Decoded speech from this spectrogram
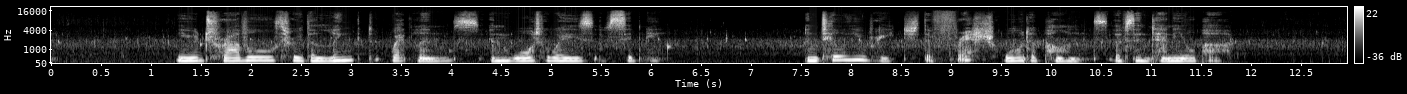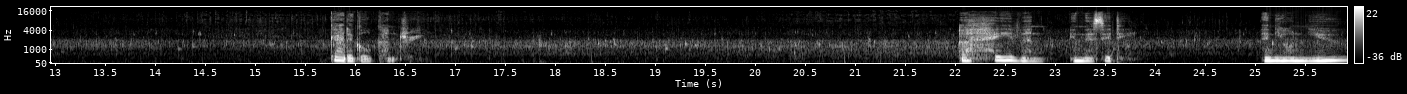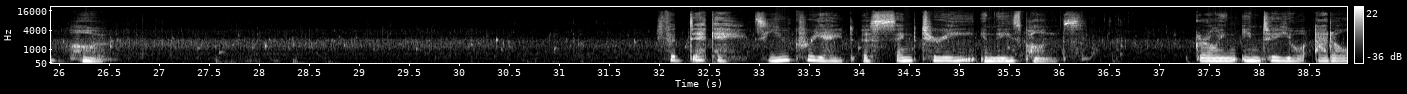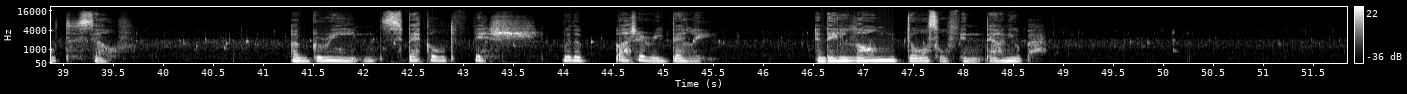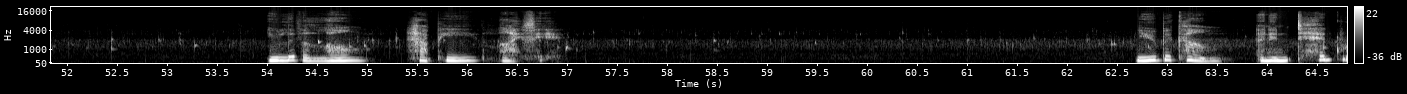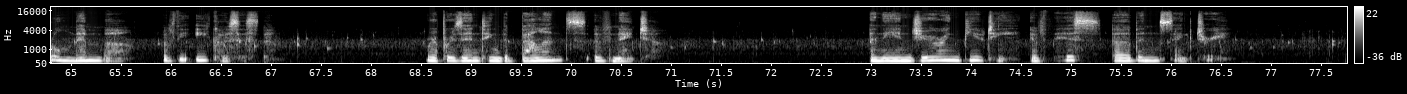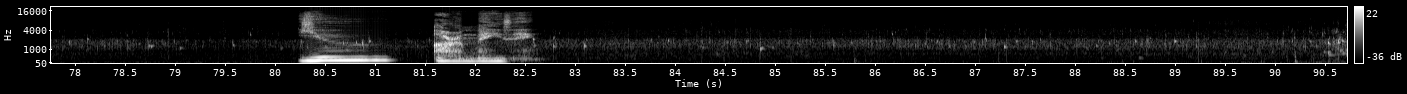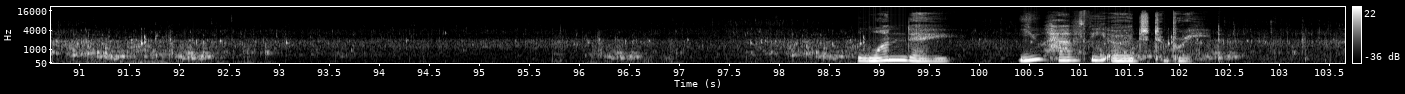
you travel through the linked wetlands and waterways of Sydney until you reach the freshwater ponds of Centennial Park. Gadigal country. A haven in the city and your new home. For decades, you create a sanctuary in these ponds, growing into your adult self. A green, speckled fish with a buttery belly and a long dorsal fin down your back. You live a long, happy life here. You become an integral member of the ecosystem, representing the balance of nature and the enduring beauty of this urban sanctuary. You are amazing. One day, you have the urge to breed.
